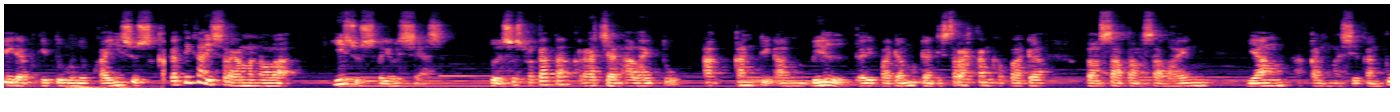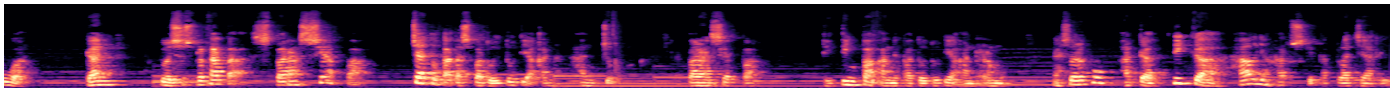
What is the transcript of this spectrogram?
tidak begitu menyukai Yesus. Ketika Israel menolak Yesus sebagai Mesias, Yesus berkata, kerajaan Allah itu akan diambil daripadamu dan diserahkan kepada bangsa-bangsa lain yang akan menghasilkan buah. Dan Yesus berkata, barang siapa jatuh ke atas batu itu, dia akan hancur. Barang siapa ditimpakan di batu itu, dia akan remuk. Nah, saudaraku, ada tiga hal yang harus kita pelajari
